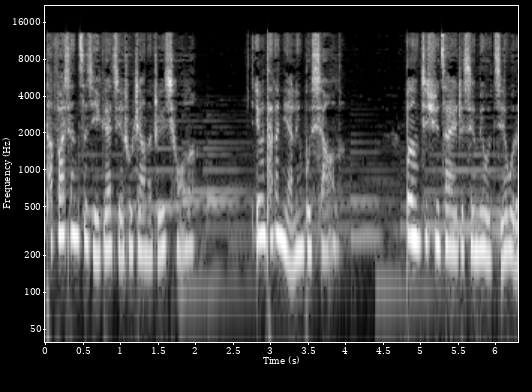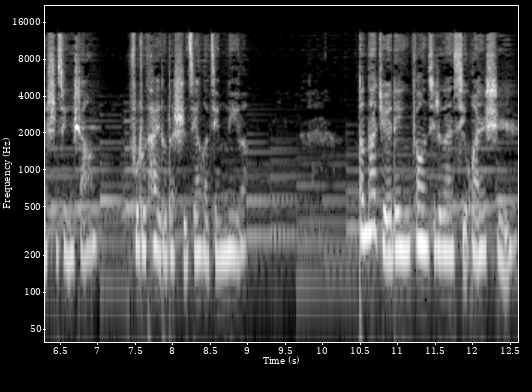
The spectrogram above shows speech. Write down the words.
他发现自己该结束这样的追求了，因为他的年龄不小了，不能继续在这些没有结果的事情上付出太多的时间和精力了。当他决定放弃这段喜欢时，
